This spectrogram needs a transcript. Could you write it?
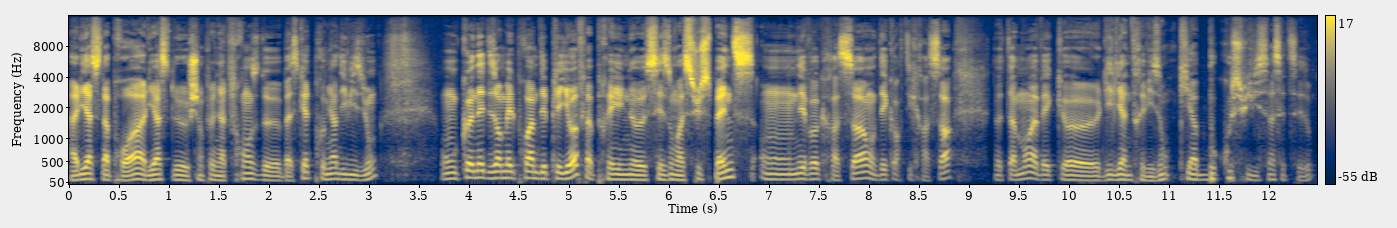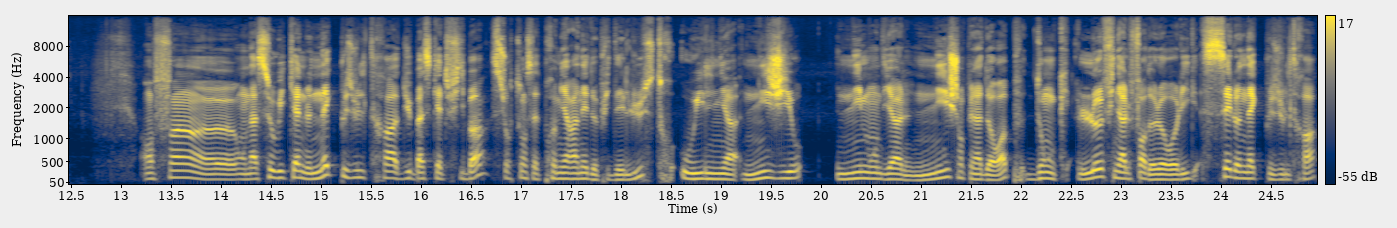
alias la Pro alias le championnat de France de basket première division. On connaît désormais le programme des playoffs après une saison à suspense. On évoquera ça, on décortiquera ça, notamment avec euh, Liliane Trévison qui a beaucoup suivi ça cette saison. Enfin, euh, on a ce week-end le NEC plus ultra du basket FIBA, surtout en cette première année depuis des lustres où il n'y a ni JO ni mondial, ni championnat d'Europe. Donc le final fort de l'Euroleague, c'est le NEC plus ultra.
